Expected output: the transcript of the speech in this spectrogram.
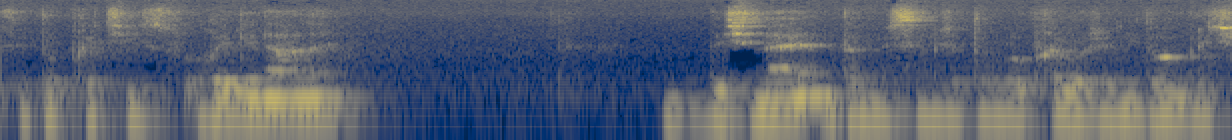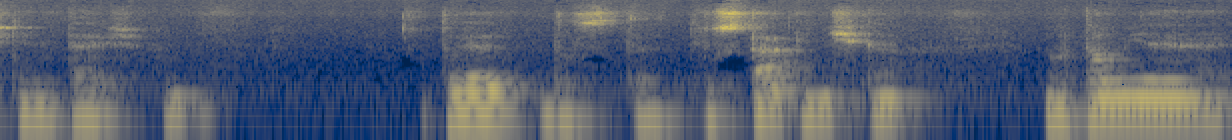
si to přečíst v originále. Když ne, tak myslím, že to bylo přeložené do angličtiny též. Hm? To je dost tlustá knížka. No tam je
